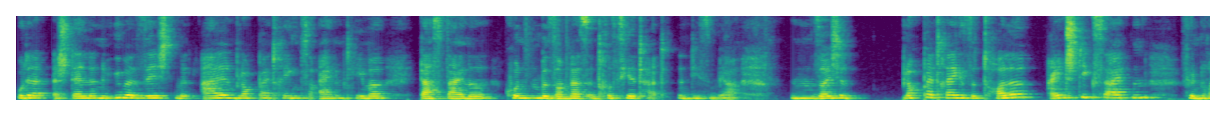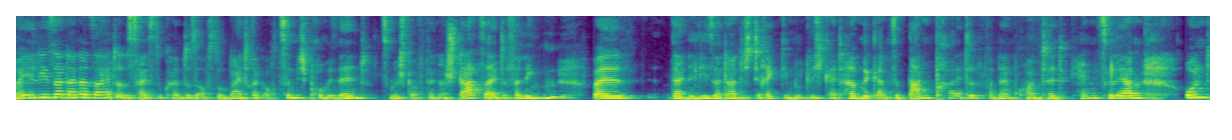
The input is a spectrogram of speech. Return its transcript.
oder erstelle eine Übersicht mit allen Blogbeiträgen zu einem Thema, das deine Kunden besonders interessiert hat in diesem Jahr. Hm, solche Blogbeiträge sind tolle Einstiegsseiten für neue Leser deiner Seite. Das heißt, du könntest auf so einem Beitrag auch ziemlich prominent, zum Beispiel auf deiner Startseite verlinken, weil deine Leser dadurch direkt die Möglichkeit haben, eine ganze Bandbreite von deinem Content kennenzulernen. Und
